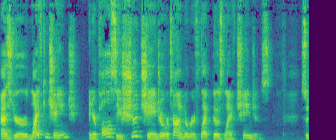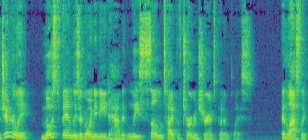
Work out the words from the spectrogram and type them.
as your life can change and your policy should change over time to reflect those life changes. So, generally, most families are going to need to have at least some type of term insurance put in place. And lastly,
